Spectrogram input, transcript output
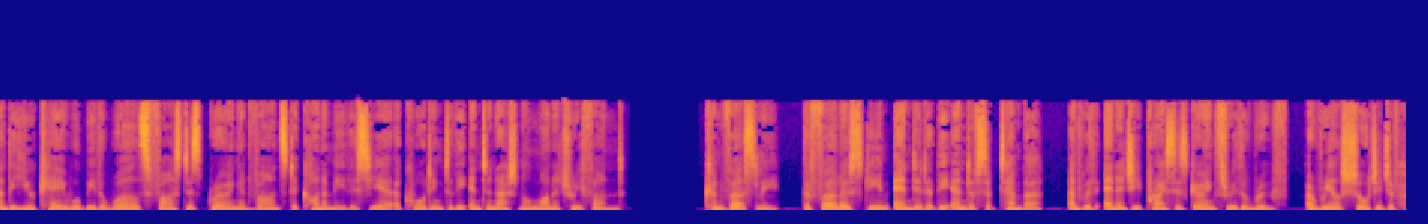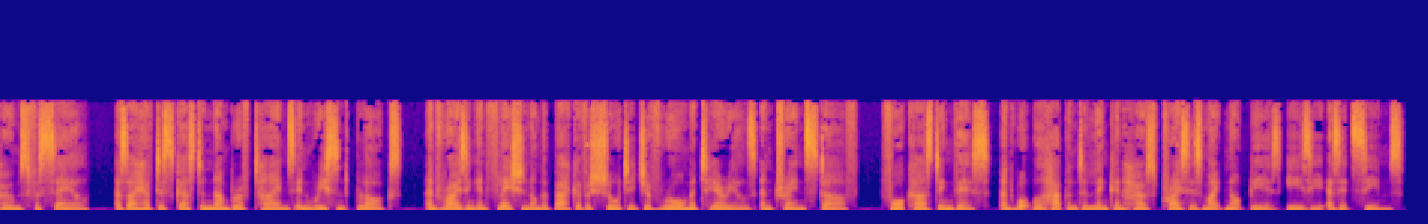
and the UK will be the world's fastest growing advanced economy this year, according to the International Monetary Fund. Conversely, the furlough scheme ended at the end of September, and with energy prices going through the roof, a real shortage of homes for sale, as I have discussed a number of times in recent blogs, and rising inflation on the back of a shortage of raw materials and trained staff, Forecasting this and what will happen to Lincoln house prices might not be as easy as it seems.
